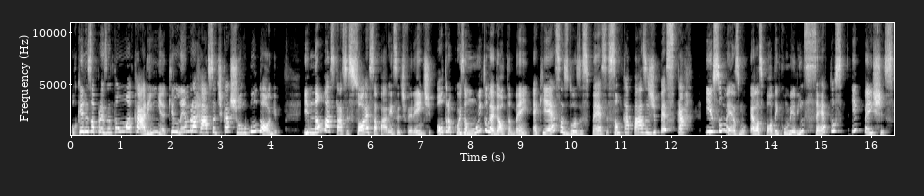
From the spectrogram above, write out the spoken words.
porque eles apresentam uma carinha que lembra a raça de cachorro bulldog. E não bastasse só essa aparência diferente, outra coisa muito legal também é que essas duas espécies são capazes de pescar. Isso mesmo, elas podem comer insetos e peixes.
